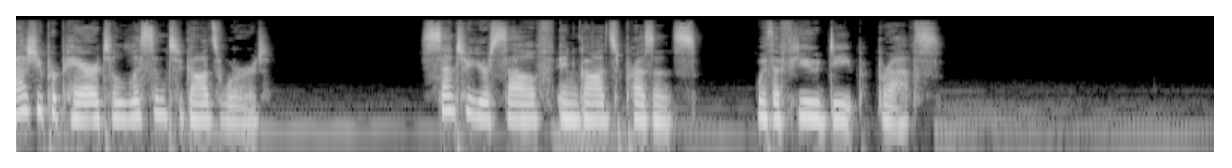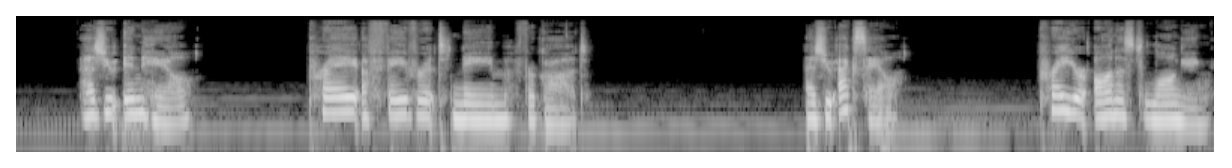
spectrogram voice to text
As you prepare to listen to God's Word, center yourself in God's presence with a few deep breaths. As you inhale, pray a favorite name for God. As you exhale, pray your honest longing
